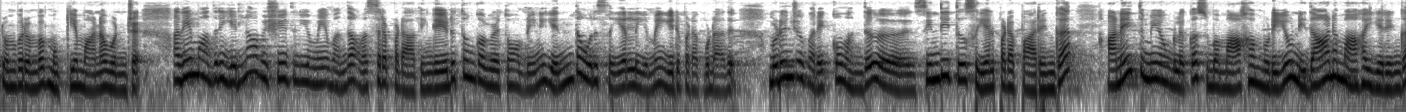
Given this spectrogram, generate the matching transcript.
ரொம்ப ரொம்ப முக்கியமான ஒன்று. அதே மாதிரி எல்லா விஷயத்துலையுமே வந்து அவசரப்படாதீங்க. எடுத்தோம் கவிழ்த்தோம் அப்படின்னு எந்த ஒரு செயல்லையுமே ஈடுபடக்கூடாது. முடிஞ்ச வரைக்கும் வந்து சிந்தித்து செயல்பட பாருங்க. அனைத்துமே உங்களுக்கு சுபமாக முடியும். நிதானமாக இருங்க.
